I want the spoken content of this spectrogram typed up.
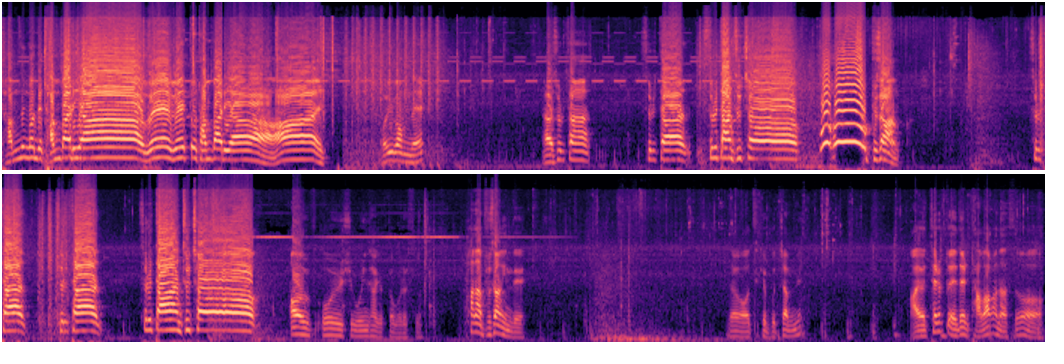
잡는 건데 단발이야. 왜, 왜 또 단발이야? 아이씨. 어이가 없네. 야, 술탄. 술탄. 술탄 투척. 후후! 부상. 술탄. 술탄. 술탄 투척. 아우, 오이씨, 오인 사격 떠버렸어. 하나 부상인데. 내가 어떻게 못 잡니? 아, 이 트랩도 애들이 다 막아놨어.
